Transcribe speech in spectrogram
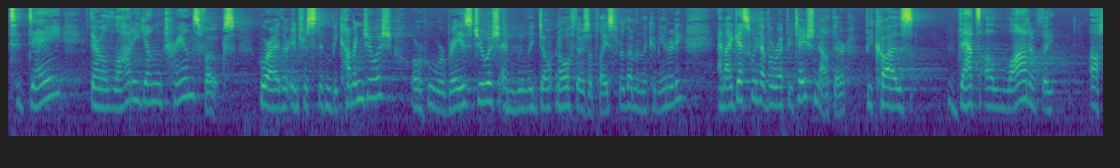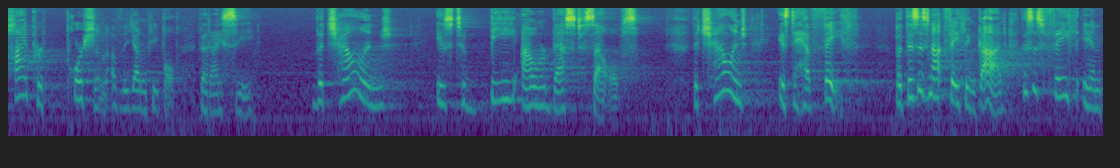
Today, there are a lot of young trans folks who are either interested in becoming Jewish or who were raised Jewish and really don't know if there's a place for them in the community. And I guess we have a reputation out there because that's a lot of the, a high proportion of the young people that I see. The challenge is to be our best selves. The challenge is to have faith. But this is not faith in God. This is faith in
